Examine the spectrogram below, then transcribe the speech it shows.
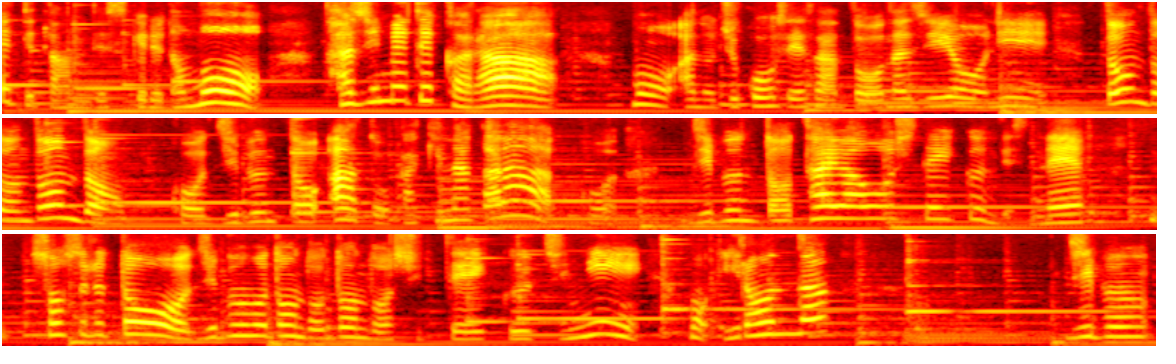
えてたんですけれども始めてからもうあの受講生さんと同じようにどんどんどんどんこう自分とアートを描きながらこう自分と対話をしていくんですね。そうすると自分をどんどんどんどん知っていくうちにもういろんな自分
